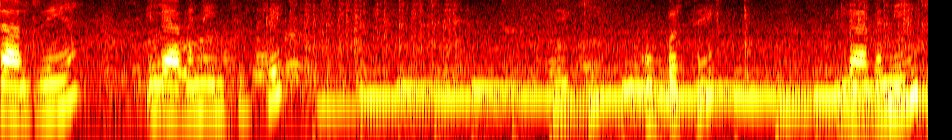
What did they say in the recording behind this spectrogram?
डाल रहे हैं इलेवन इंचज़ पे। देखिए, ऊपर से इलेवन इंच।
